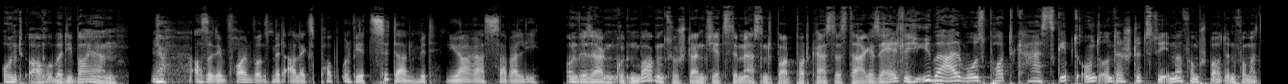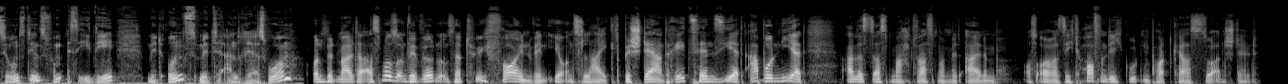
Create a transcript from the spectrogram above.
und auch über die Bayern. Ja, außerdem freuen wir uns mit Alex Pop und wir zittern mit Nyara Sabali. Und wir sagen guten Morgen Zustand jetzt im ersten Sportpodcast des Tages. Erhältlich überall, wo es Podcasts gibt und unterstützt wie immer vom Sportinformationsdienst, vom SID, mit uns, mit Andreas Wurm. Und mit Malte Asmus. Und wir würden uns natürlich freuen, wenn ihr uns liked, besternt, rezensiert, abonniert. Alles das macht, was man mit einem aus eurer Sicht hoffentlich guten Podcast so anstellt.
